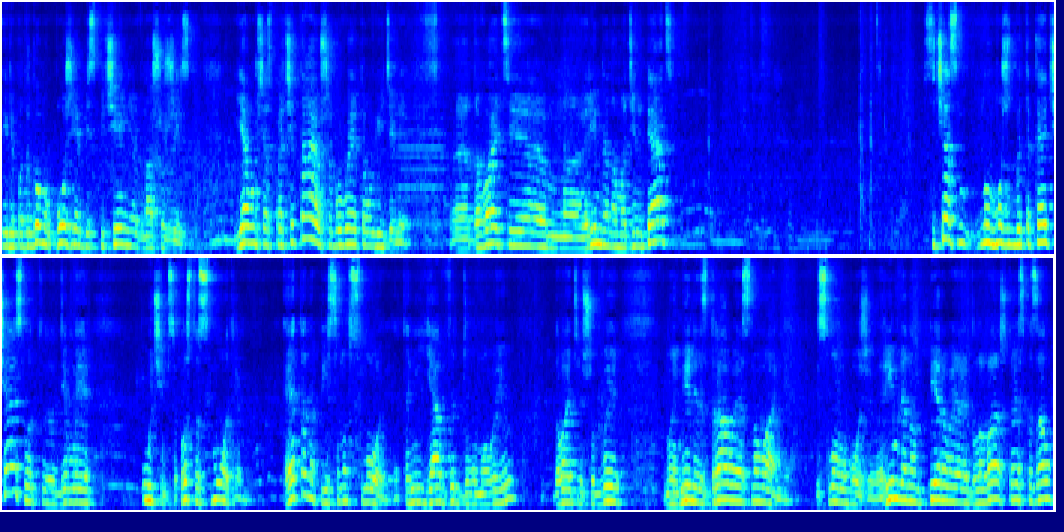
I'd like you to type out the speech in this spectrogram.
или по-другому Божье обеспечение в нашу жизнь. Я вам сейчас прочитаю, чтобы вы это увидели. Э, давайте Римлянам 1.5. Сейчас, ну, может быть такая часть, вот, э, где мы учимся, просто смотрим. Это написано в Слове. Это не я выдумываю. Давайте, чтобы вы ну, имели здравое основание из Слова Божьего. Римлянам 1 глава, что я сказал?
